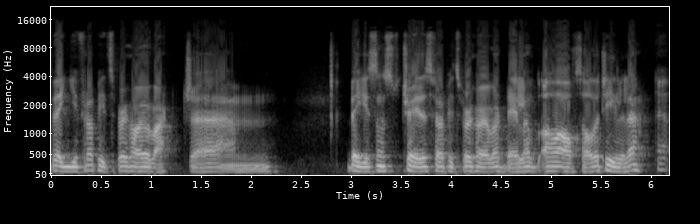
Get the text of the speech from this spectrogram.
Begge fra Pittsburgh har jo vært eh, Begge som trades fra Pittsburgh har jo vært del av avtaler tidligere. Ja.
